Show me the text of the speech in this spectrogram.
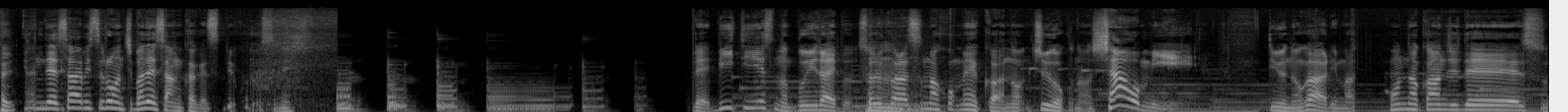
はいで、サービスローンチまで3か月ということですね。で、BTS の V ライブ、それからスマホメーカーの中国のシャオミっていうのがあります。こんな感じです。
